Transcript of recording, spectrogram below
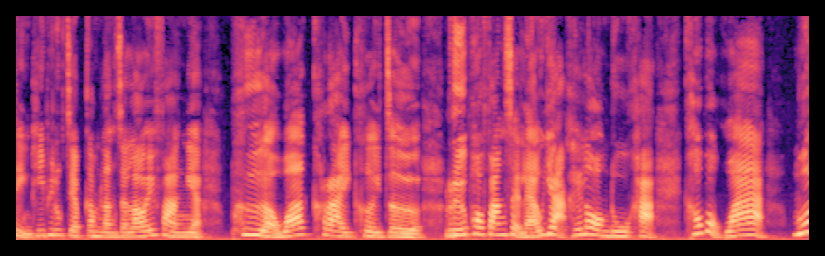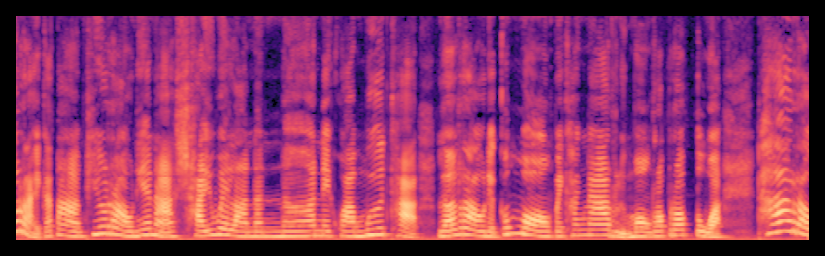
สิ่งที่พี่ลูกเจี๊ยบกำลังจะเล่าให้ฟังเนี่ยเผื่อว่าใครเคยเจอ หรือพอฟังเสร็จแล้วอยากให้ลองดูค่ะ เขาบอกว่าเมื่อไหร่ก็ตามที่เราเนี่ยนะใช้เวลานานๆในความมืดค่ะ แล้วเราเนี่ยก็มองไปข้างหน้าหรือมองรอบๆตัว ถ้าเรา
